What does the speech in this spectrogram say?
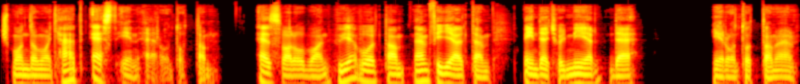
És mondom, hogy hát ezt én elrontottam. Ez valóban hülye voltam, nem figyeltem, mindegy, hogy miért, de én rontottam el.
